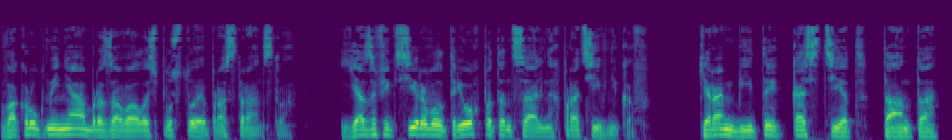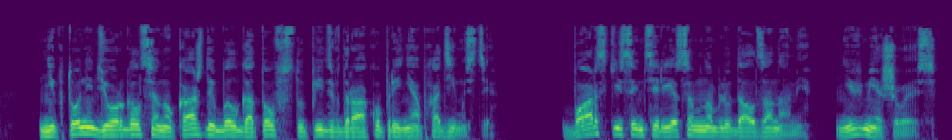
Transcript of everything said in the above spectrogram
Вокруг меня образовалось пустое пространство. Я зафиксировал трех потенциальных противников. Керамбиты, Кастет, Танта. Никто не дергался, но каждый был готов вступить в драку при необходимости. Барский с интересом наблюдал за нами, не вмешиваясь.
